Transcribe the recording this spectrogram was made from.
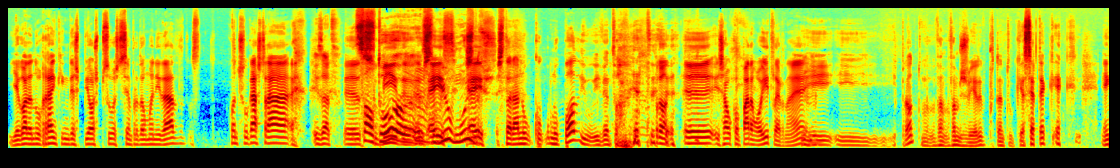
E agora no ranking das piores pessoas de sempre da humanidade, quantos lugares estará Exato. Uh, Saltou, subido. é subiu isso, muito. É Estará no, no pódio, eventualmente. Pronto, uh, já o comparam ao Hitler, não é? Uhum. E, e, e, pronto, vamos ver. Portanto, o que é certo é que, é que em,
